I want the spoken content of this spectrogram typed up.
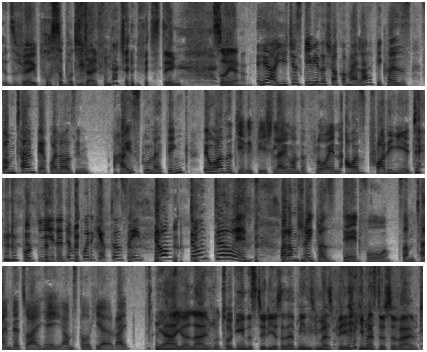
It's very possible to die from a jellyfish sting. So, yeah. Yeah, you just gave me the shock of my life because some time back while I was in high school, I think, there was a jellyfish lying on the floor and I was prodding it and poking it and everybody kept on saying, don't, don't do it. But I'm sure it was dead for some time. That's why, hey, I'm still here, right? Yeah, you're alive. We're talking in the studio, so that means you must be, you must have survived.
